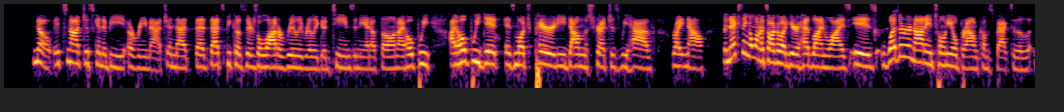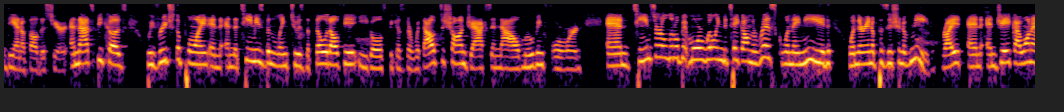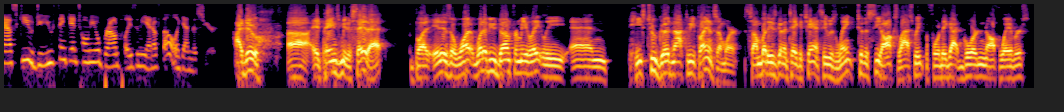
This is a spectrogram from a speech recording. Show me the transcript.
No, it's not just going to be a rematch, and that that that's because there's a lot of really really good teams in the NFL, and I hope we I hope we get as much parity down the stretch as we have right now. The next thing I want to talk about here, headline wise, is whether or not Antonio Brown comes back to the, the NFL this year. And that's because we've reached the point, and, and the team he's been linked to is the Philadelphia Eagles because they're without DeSean Jackson now moving forward. And teams are a little bit more willing to take on the risk when they need, when they're in a position of need, right? And, and Jake, I want to ask you do you think Antonio Brown plays in the NFL again this year? I do. Uh, it pains me to say that but it is a what, what have you done for me lately? And he's too good not to be playing somewhere. Somebody's going to take a chance. He was linked to the Seahawks last week before they got Gordon off waivers.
